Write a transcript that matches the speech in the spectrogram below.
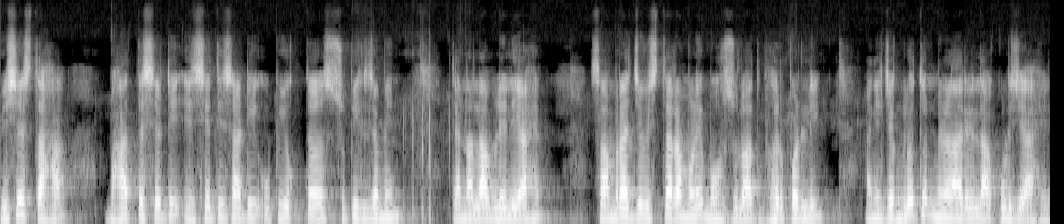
विशेषत भात शेती शेतीसाठी उपयुक्त सुपीक जमीन त्यांना लाभलेली आहे. साम्राज्य विस्तारामुळे महसुलात भर पडली आणि जंगलातून मिळणारे लाकूड जे आहे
